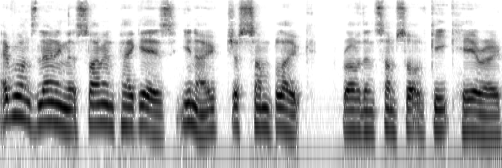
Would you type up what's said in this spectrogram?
everyone's learning that Simon Pegg is, you know, just some bloke, rather than some sort of geek hero.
